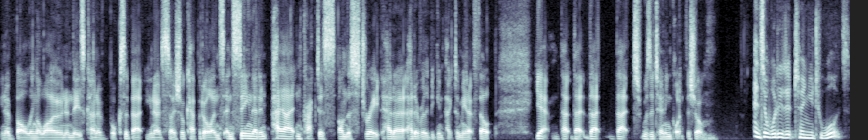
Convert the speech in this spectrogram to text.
you know, Bowling Alone and these kind of books about, you know, social capital and, and seeing that in play out in practice on the street had a had a really big impact on me. And it felt, yeah, that that that that was a turning point for sure. and so, what did it turn you towards?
